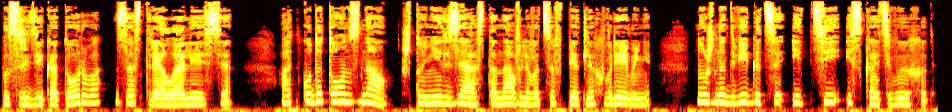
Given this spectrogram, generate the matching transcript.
посреди которого застряла Олеся. Откуда-то он знал, что нельзя останавливаться в петлях времени, нужно двигаться, идти, искать выход.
